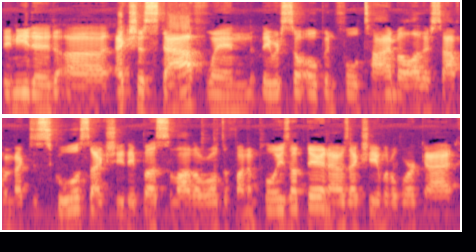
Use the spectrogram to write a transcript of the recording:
they needed uh, extra staff when they were still open full time, but a lot of their staff went back to school. So actually, they bust a lot of the World of Fun employees up there, and I was actually able to work at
